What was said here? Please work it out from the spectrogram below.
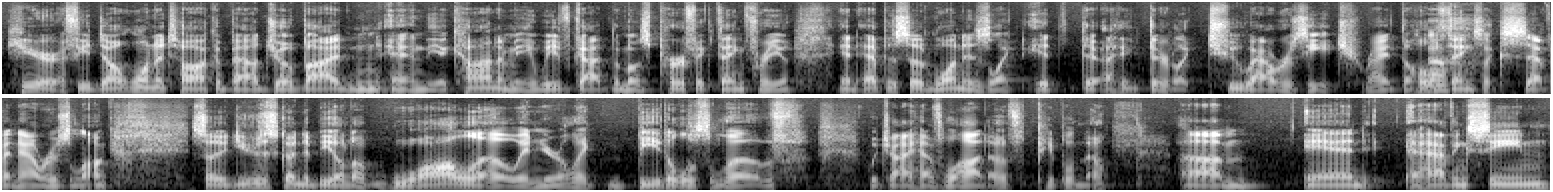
here, if you don't want to talk about Joe Biden and the economy, we've got the most perfect thing for you. And episode one is like it. I think they're like two hours each, right? The whole thing's like seven hours long. So you're just going to be able to wallow in your like Beatles love, which I have a lot of. People know. Um, and having seen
